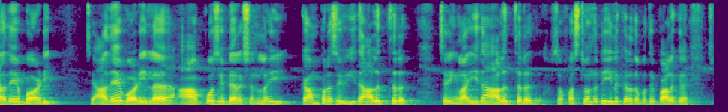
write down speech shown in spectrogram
அதே பாடி சரி அதே பாடியில் ஆப்போசிட் டைரெக்ஷனில் கம்ப்ரெசிவ் இதை அழுத்துறது சரிங்களா? இதை அழுத்துறது. ஸோ ஃபஸ்ட்டு வந்துட்டு இழுக்கிறத பற்றி இப்போ அழுக்க. ஸோ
